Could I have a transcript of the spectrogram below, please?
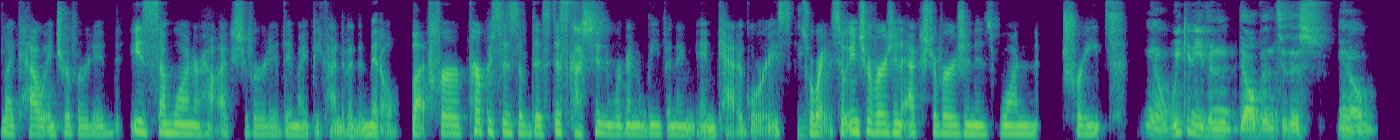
like how introverted is someone or how extroverted they might be kind of in the middle. But for purposes of this discussion, we're going to leave it in, in categories. So, right. So, introversion, extroversion is one trait. You know, we can even delve into this. You know,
